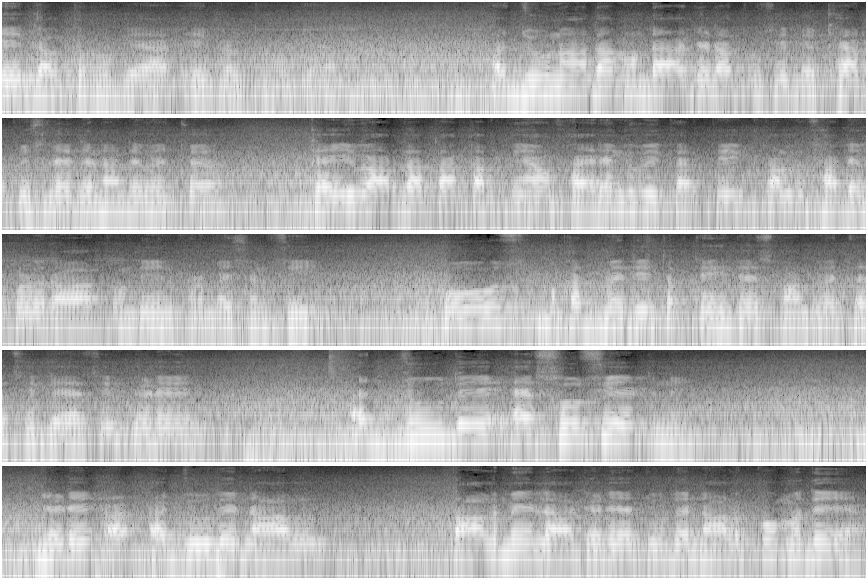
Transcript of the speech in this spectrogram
ਇਹ ਗਲਤ ਹੋ ਗਿਆ, ਇਹ ਗਲਤ ਹੋ ਗਿਆ। ਅੱਜੂ ਨਾਂ ਦਾ ਮੁੰਡਾ ਜਿਹੜਾ ਤੁਸੀਂ ਦੇਖਿਆ, ਪਿਛਲੇ ਦਿਨਾਂ ਦੇ ਵਿੱਚ ਕਈ ਵਾਰਦਾਤਾਂ ਕਰਤੀਆਂ ਫਾਇਰਿੰਗ ਵੀ ਕਰਤੀ। ਕੱਲ ਸਾਡੇ ਕੋਲ ਰਾਤ ਨੂੰ ਇਨਫੋਰਮੇਸ਼ਨ ਸੀ। ਉਸ ਮੁਕੱਦਮੇ ਦੀ ਤਫਤੀਸ਼ ਦੇ ਸੰਬੰਧ ਵਿੱਚ ਅਸੀਂ ਗਏ ਸੀ, ਜਿਹੜੇ ਅੱਜੂ ਦੇ ਐਸੋਸੀਏਟ ਨੇ, ਜਿਹੜੇ ਅ- ਅੱਜੂ ਦੇ ਨਾਲ ਤਾਲਮੇਲ ਆ, ਜਿਹੜੇ ਅੱਜੂ ਦੇ ਨਾਲ ਘੁੰਮਦੇ ਆ,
